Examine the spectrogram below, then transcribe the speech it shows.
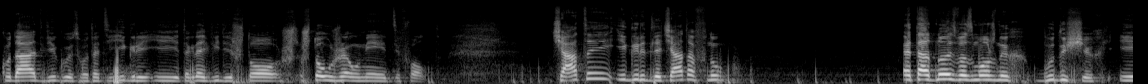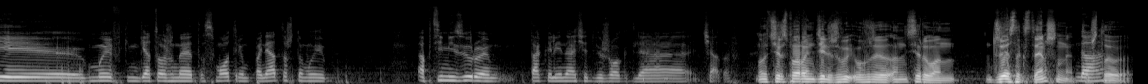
куда двигаются вот эти игры, и тогда видеть, что, что уже умеет дефолт. Чаты, игры для чатов, ну, это одно из возможных будущих, и мы в Кинге тоже на это смотрим. Понятно, что мы оптимизируем так или иначе движок для чатов. Ну, через пару недель же уже анонсирован JS экстеншены, Да. то что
